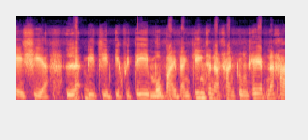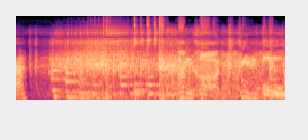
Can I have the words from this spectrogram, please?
Asia และ B g e n Equity Mobile Banking ธนาคารกรุงเทพนะคะ อังคารคลุมโปง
